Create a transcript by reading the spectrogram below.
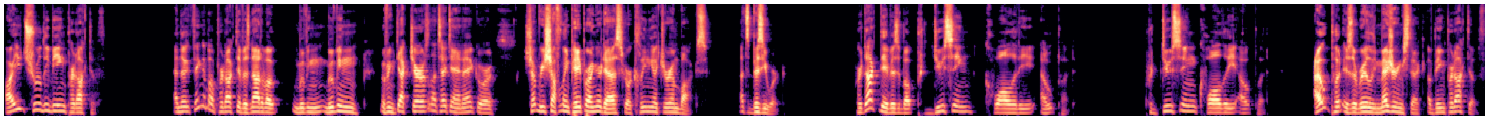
Are you truly being productive? And the thing about productive is not about moving, moving, moving deck chairs on the Titanic or reshuffling paper on your desk or cleaning out your inbox. That's busy work. Productive is about producing quality output. Producing quality output. Output is a really measuring stick of being productive.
